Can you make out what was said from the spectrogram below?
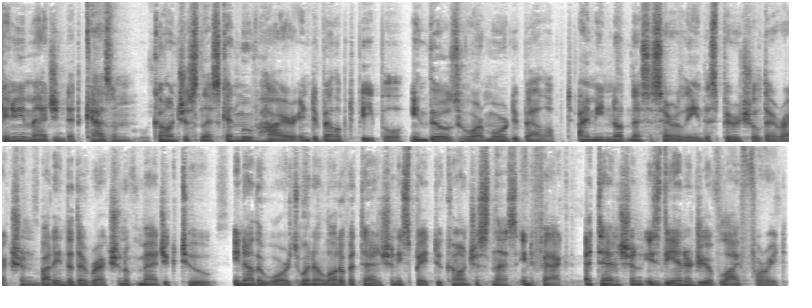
Can you imagine that chasm? Consciousness can move higher in developed people, in those who are more developed. I mean, not necessarily in the spiritual direction, but in the direction of magic too. In other words, when a lot of attention is paid to consciousness, in fact, attention is the energy of life for it.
